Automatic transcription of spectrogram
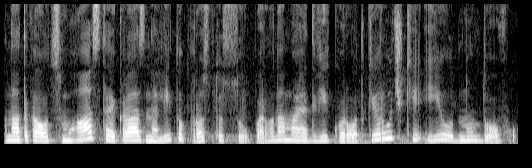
Вона така от смугаста, якраз на літо просто супер. Вона має дві короткі ручки і одну довгу.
